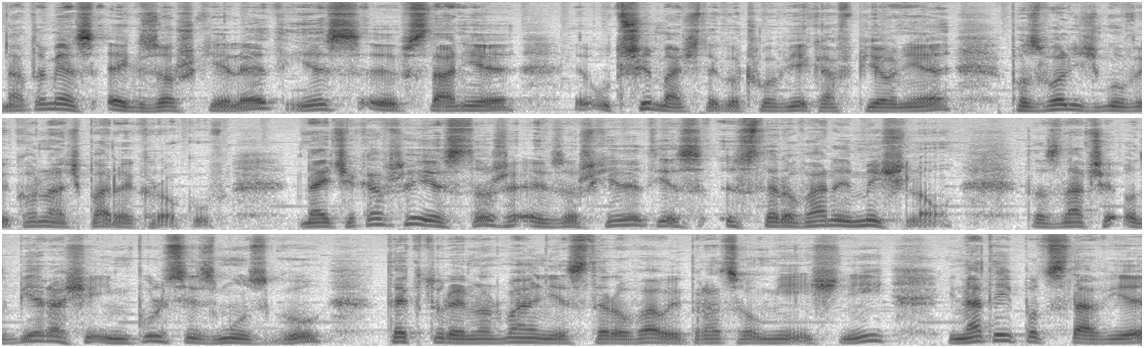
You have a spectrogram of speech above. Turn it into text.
Natomiast egzoszkielet jest e, w stanie utrzymać tego człowieka w pionie, pozwolić mu wykonać parę kroków. Najciekawsze jest to, że egzoszkielet jest sterowany myślą, to znaczy odbiera się impulsy z mózgu, te, które normalnie sterowały pracą mięśni i na tej podstawie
